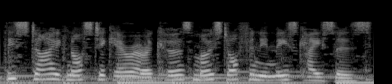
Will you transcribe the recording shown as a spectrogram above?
This diagnostic error occurs most often in these cases.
